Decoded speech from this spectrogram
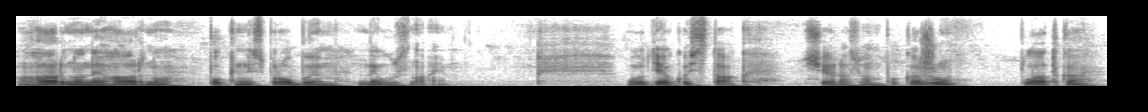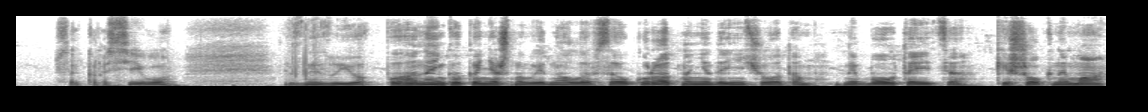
Гарно, не гарно, поки не спробуємо, не узнаємо. От якось так. Ще раз вам покажу. Платка, все красиво. Знизу його поганенько, звісно, видно, але все акуратно, ніде нічого там не бовтається, кишок нема.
